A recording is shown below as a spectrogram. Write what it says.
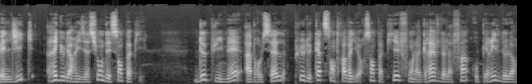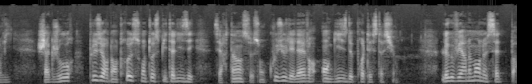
Belgique, régularisation des sans-papiers. Depuis mai, à Bruxelles, plus de 400 travailleurs sans papiers font la grève de la faim au péril de leur vie. Chaque jour, plusieurs d'entre eux sont hospitalisés. Certains se sont cousus les lèvres en guise de protestation. Le gouvernement ne cède pas.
